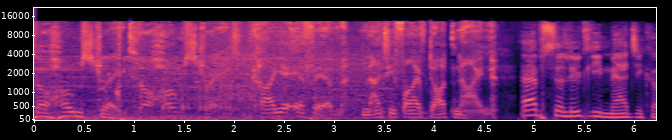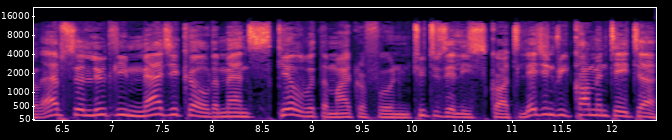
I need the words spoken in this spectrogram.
The Home Straight. The Home Straight. Kaya FM 95.9. Absolutely magical. Absolutely magical. The man's skill with the microphone. Mthuthuzeli Scott, legendary commentator,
